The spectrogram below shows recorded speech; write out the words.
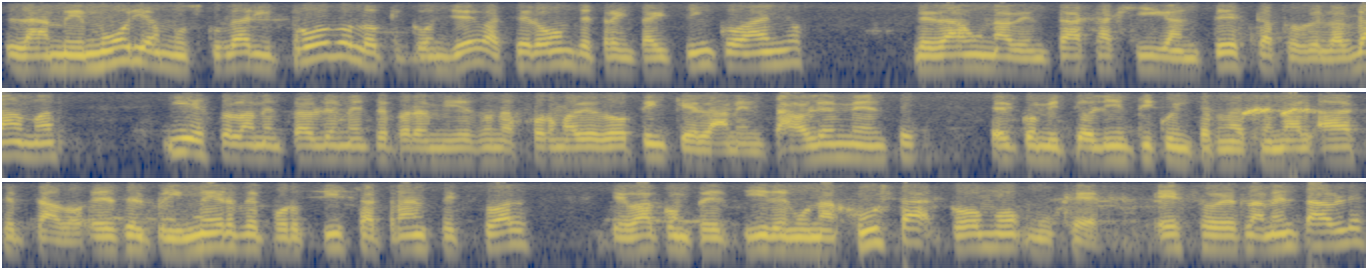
la memoria muscular y todo lo que conlleva ser hombre de 35 años le da una ventaja gigantesca sobre las damas. Y esto lamentablemente para mí es una forma de doping que lamentablemente el Comité Olímpico Internacional ha aceptado. Es el primer deportista transexual que va a competir en una justa como mujer. Eso es lamentable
